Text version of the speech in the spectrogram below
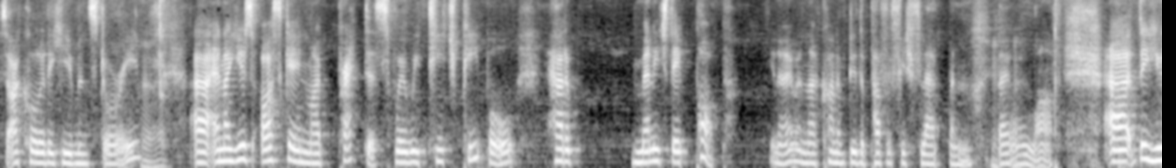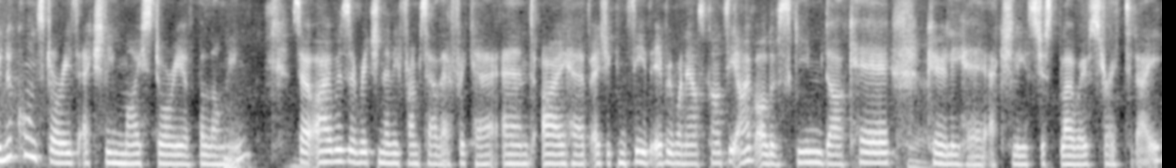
So I call it a human story, uh, and I use Oscar in my practice where we teach people how to manage their pop you know, and they kind of do the pufferfish flap and they all laugh. Uh, the unicorn story is actually my story of belonging. So I was originally from South Africa and I have, as you can see, that everyone else can't see, I have olive skin, dark hair, curly hair. Actually, it's just blow wave straight today.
